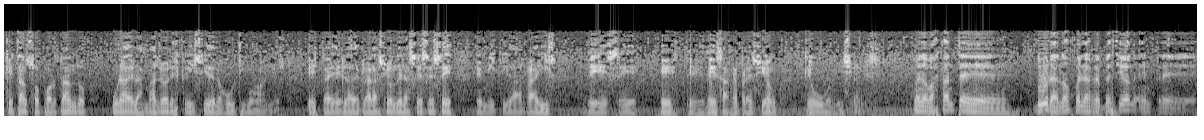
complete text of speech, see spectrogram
que están soportando una de las mayores crisis de los últimos años. Esta es la declaración de la CCC emitida a raíz de, ese, este, de esa represión que hubo en Misiones. Bueno, bastante dura, ¿no? Fue la represión entre,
